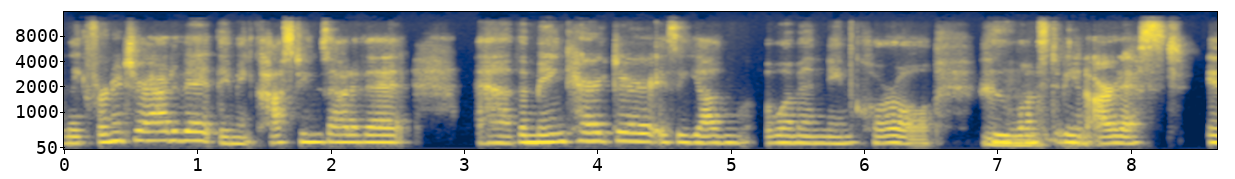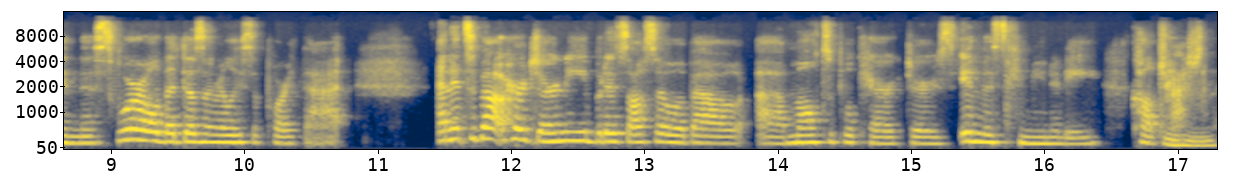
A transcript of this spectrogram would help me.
make furniture out of it, they make costumes out of it. Uh, the main character is a young woman named Coral who Mhm. wants to be an artist in this world that doesn't really support that. And it's about her journey, but it's also about uh, multiple characters in this community called Mhm.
